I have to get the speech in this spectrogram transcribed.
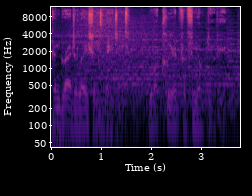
Congratulations, Agent. You are cleared for field duty.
